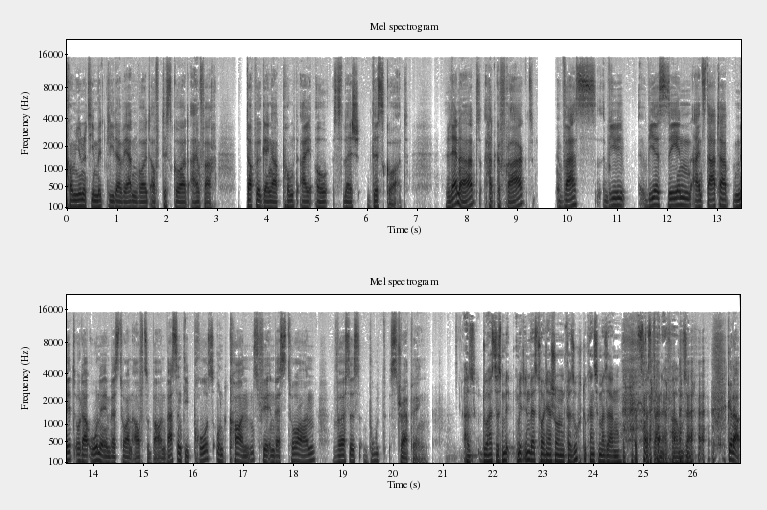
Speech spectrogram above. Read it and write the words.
Community-Mitglieder werden wollt auf Discord, einfach doppelgänger.io slash Discord. Lennart hat gefragt, was, wie wir es sehen, ein Startup mit oder ohne Investoren aufzubauen. Was sind die Pros und Cons für Investoren versus Bootstrapping? Also du hast es mit, mit Investoren ja schon versucht. Du kannst ja mal sagen, was, was deine Erfahrungen sind. genau.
